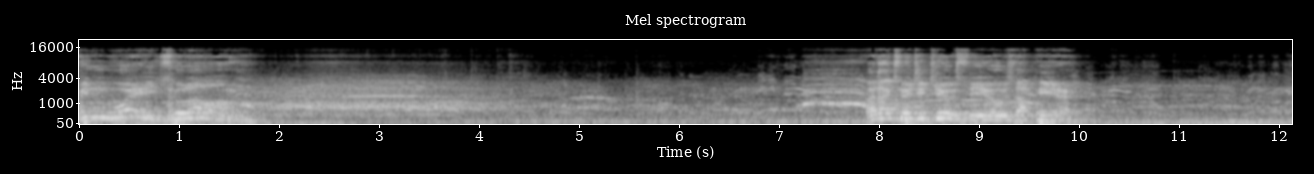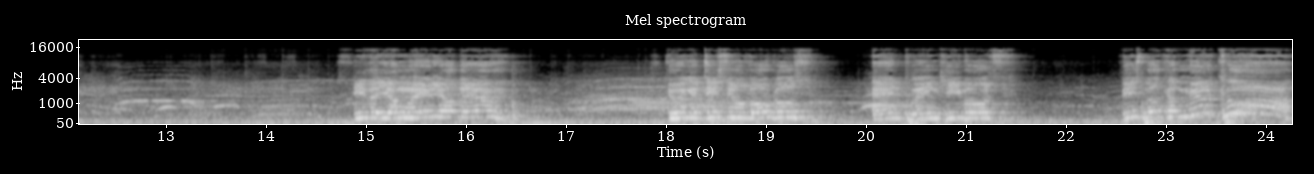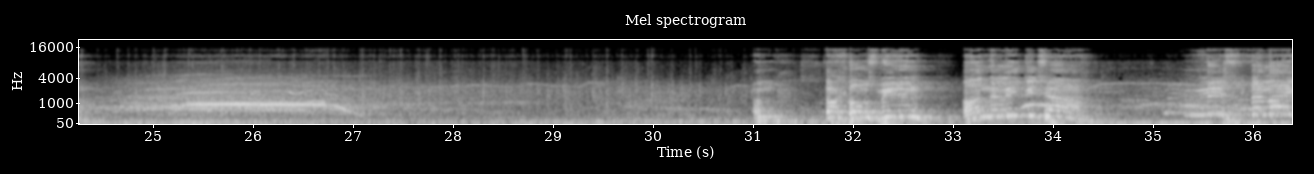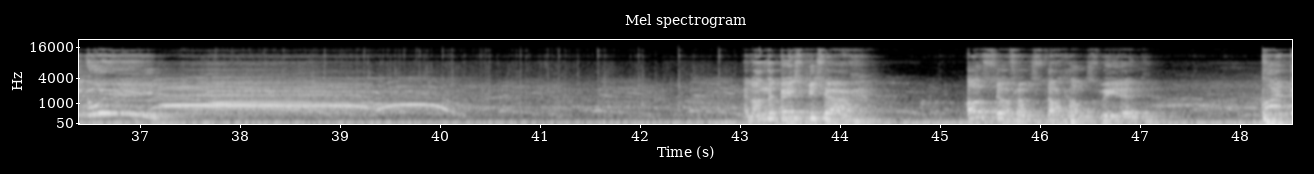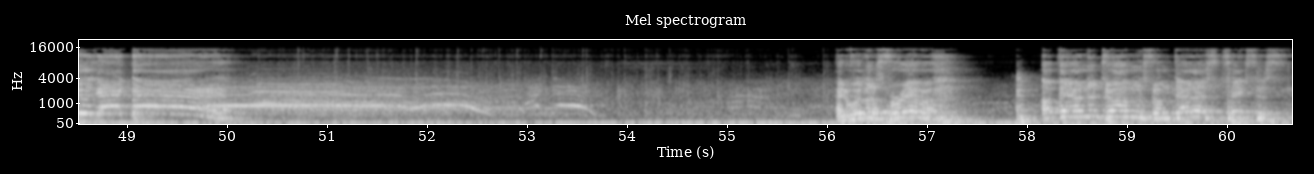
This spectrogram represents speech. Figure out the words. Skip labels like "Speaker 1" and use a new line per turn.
way too long. I'd like to introduce to you who's up here. See the young lady up there? Doing additional vocals and playing keyboards. Please welcome Mirkua! Um, from Stockholm, Sweden, on the lead guitar, Mr. Mike Wead! And on the bass guitar, also from Stockholm, Sweden, Pontus Egberg! And with us forever, up there on the drums from Dallas, Texas.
